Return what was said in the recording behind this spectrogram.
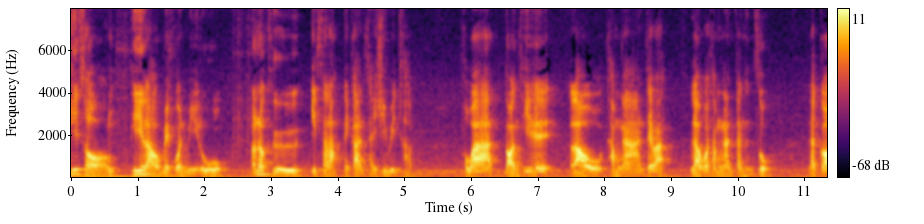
ที่สองที่เราไม่ควรมีลูกนั่นก็คืออิสระในการใช้ชีวิตครับ เพราะว่าตอนที่เราทำงานใช่ป่ะเราก็ทำงานจันทร์ถึงศุกร์แล้วก็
